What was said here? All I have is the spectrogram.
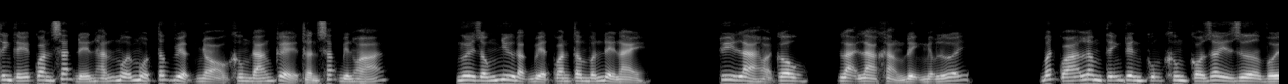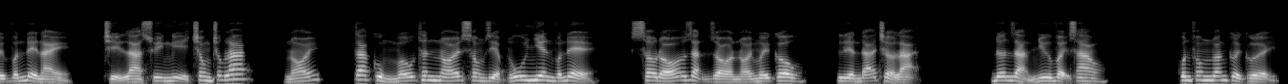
tinh tế quan sát đến hắn mỗi một tấc việc nhỏ không đáng kể thần sắc biến hóa. Ngươi giống như đặc biệt quan tâm vấn đề này. Tuy là hỏi câu, lại là khẳng định miệng lưỡi. Bất quá lâm tĩnh tuyên cũng không có dây dưa với vấn đề này, chỉ là suy nghĩ trong chốc lát, nói, ta cùng mẫu thân nói xong Diệp U nhiên vấn đề, sau đó dặn dò nói mấy câu, liền đã trở lại. Đơn giản như vậy sao? Quân phong đoán cười cười,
